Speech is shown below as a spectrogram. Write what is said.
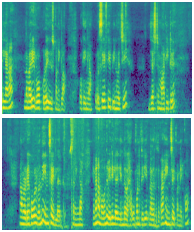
இல்லைனா இந்த மாதிரி ரோப் கூட யூஸ் பண்ணிக்கலாம். ஓகேங்களா ஒரு சேஃப்டி பின் வச்சு ஜஸ்ட் மாட்டிட்டு நம்மளுடைய ஹோல் வந்து இன்சைடில் இருக்குது சரிங்களா? ஏன்னா நம்ம வந்து வெளியில் எந்த ஓப்பன் தெரியக்கூடாதுக்காக இன்சைட் பண்ணியிருக்கோம்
